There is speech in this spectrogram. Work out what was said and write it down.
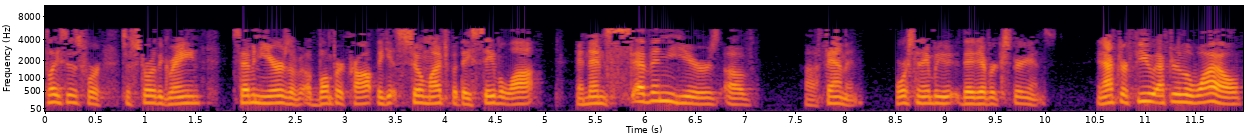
places for to store the grain. Seven years of a bumper crop. They get so much, but they save a lot. And then seven years of uh, famine, worse than anybody they'd ever experienced. And after a few, after a little while,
